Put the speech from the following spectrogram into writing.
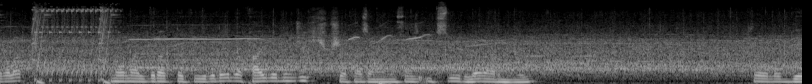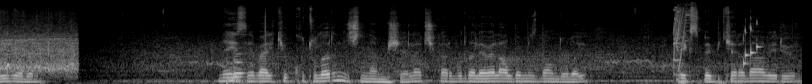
arabalar normal Drak'taki gibi değil ve kaybedince hiçbir şey kazanamıyorsunuz. XP bile vermiyor. Şöyle geri gelelim. Neyse belki kutuların içinden bir şeyler çıkar. Burada level aldığımızdan dolayı XP bir kere daha veriyorum.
